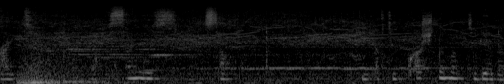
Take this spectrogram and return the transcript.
Right. Episanguis itself. We have to crush them up together.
